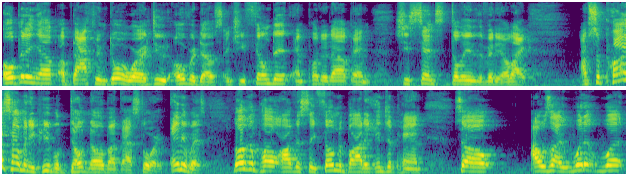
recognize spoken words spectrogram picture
opening up a bathroom door where a dude overdosed and she filmed it and put it up and she since deleted the video. Like, I'm surprised how many people don't know about that story. Anyways, Logan Paul obviously filmed a body in Japan. So I was like, what, what,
